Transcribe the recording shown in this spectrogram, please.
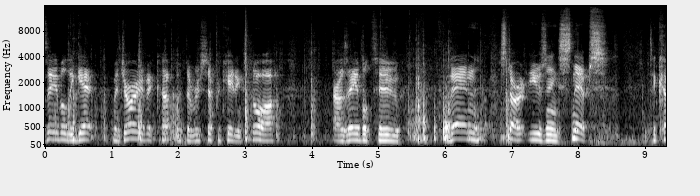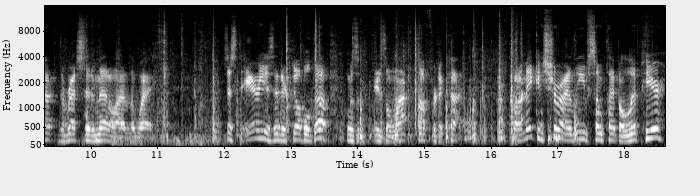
Was able to get majority of it cut with the reciprocating saw, I was able to then start using snips to cut the rest of the metal out of the way. Just the areas that are doubled up was is a lot tougher to cut. But I'm making sure I leave some type of lip here,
